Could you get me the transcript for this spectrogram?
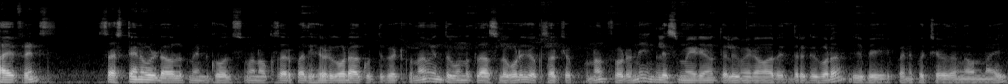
Hi friends sustainable development goals. మనం ఒకసారి పదిహేడు కూడా గుర్తుపెట్టుకుందాం. ఇంతకుముందు క్లాస్లో కూడా ఒకసారి చెప్పుకున్నాం. చూడండి ఇంగ్లీష్ మీడియం తెలుగు మీడియం వారి ఇద్దరికి కూడా ఇవి పనికొచ్చే విధంగా ఉన్నాయి.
